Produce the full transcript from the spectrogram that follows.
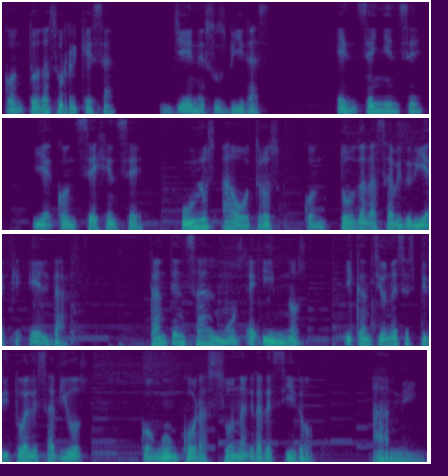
con toda su riqueza, llene sus vidas. Enséñense y aconsejense unos a otros con toda la sabiduría que Él da. Canten salmos e himnos y canciones espirituales a Dios con un corazón agradecido. Amén.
